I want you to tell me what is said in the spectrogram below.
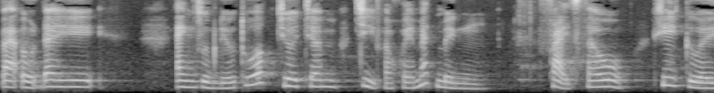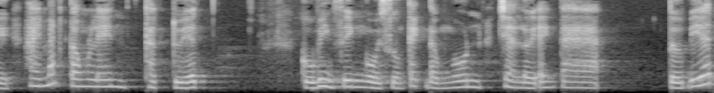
Và ở đây... Anh dùng điếu thuốc chưa châm chỉ vào khóe mắt mình Phải sâu khi cười hai mắt cong lên Thật tuyệt. Cố Bình Sinh ngồi xuống cạnh đồng ngôn Trả lời anh ta Tớ biết,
